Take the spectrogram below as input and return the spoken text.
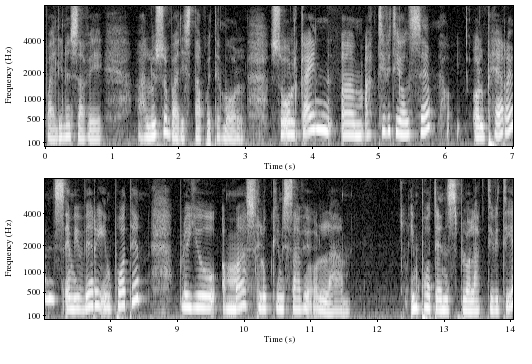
by linus of a losing by the stop with them all. So all kind um, activity also all parents and be very important blue you must look him savvy all importance blo activity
